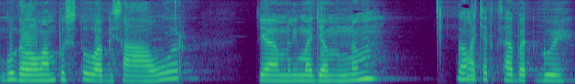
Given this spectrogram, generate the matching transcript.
gue galau mampus tuh abis sahur jam 5 jam 6 gue ngechat ke sahabat gue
